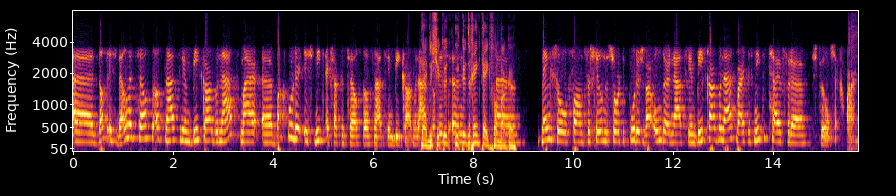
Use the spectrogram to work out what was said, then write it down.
uh, dat is wel hetzelfde als natriumbicarbonaat, maar bakpoeder is niet exact hetzelfde als natriumbicarbonaat. Nee, dus je kunt, je kunt er geen cake van bakken? mengsel van verschillende soorten poeders, waaronder natriumbicarbonaat, maar het is niet het zuivere spul, zeg maar.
